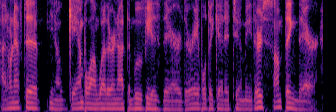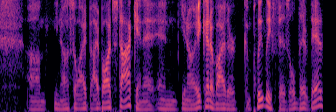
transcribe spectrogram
I don't have to, you know, gamble on whether or not the movie is there. They're able to get it to me. There's something there, um, you know. So I, I bought stock in it, and you know, it could have either completely fizzled. There, there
